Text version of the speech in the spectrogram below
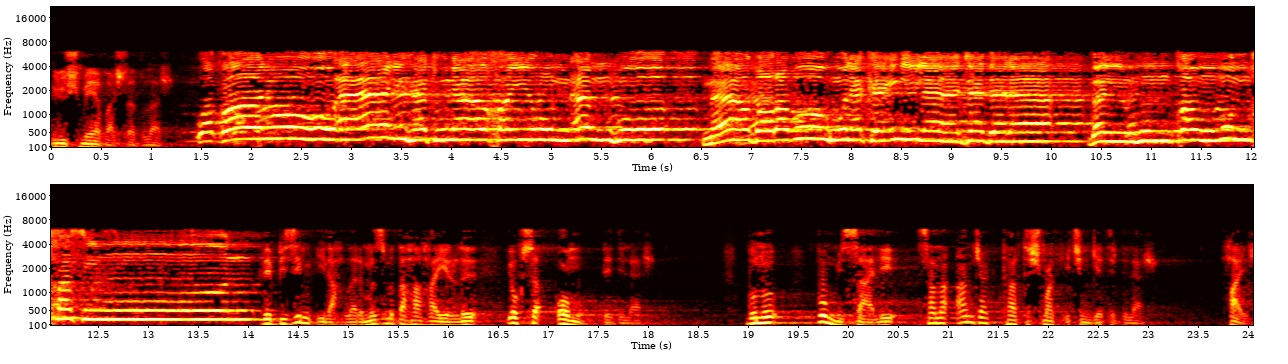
gülüşmeye başladılar. وَقَالُوا آلِهَتُنَا خَيْرٌ أَمْ هُوَ مَا ضَرَبُوهُ لَكَ إِلَّا جَدَلًا بَلْ هُمْ قَوْمٌ خَصِمُونَ Ve bizim ilahlarımız mı daha hayırlı yoksa o mu dediler. Bunu bu misali sana ancak tartışmak için getirdiler. Hayır.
